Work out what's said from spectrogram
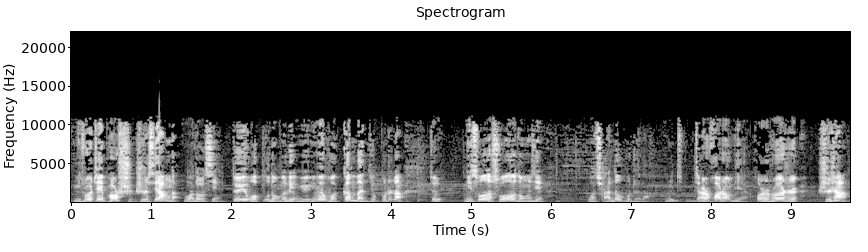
你说这泡屎是香的，我都信。对于我不懂的领域，因为我根本就不知道，就你说的所有东西，我全都不知道。你假如化妆品，或者说是时尚，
